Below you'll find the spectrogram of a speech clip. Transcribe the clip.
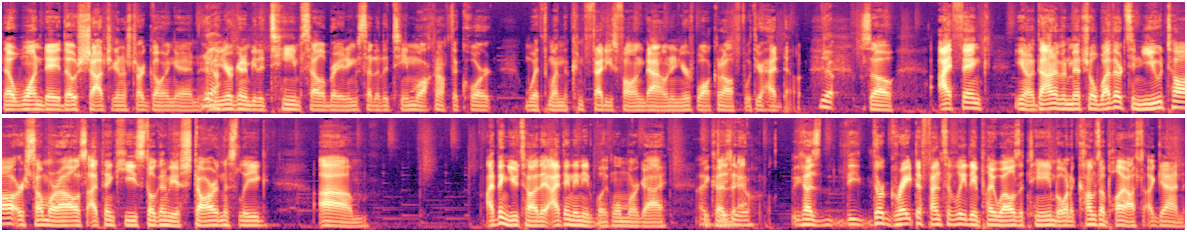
that one day those shots are going to start going in. Yeah. And you're going to be the team celebrating instead of the team walking off the court with when the confetti's falling down and you're walking off with your head down. yep So I think, you know, Donovan Mitchell, whether it's in Utah or somewhere else, I think he's still going to be a star in this league. Um, I think Utah, they, I think they need like one more guy I because do. because the, they're great defensively. They play well as a team, but when it comes to playoffs, again,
